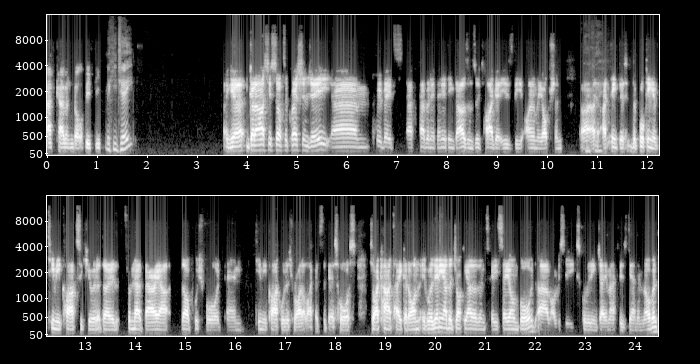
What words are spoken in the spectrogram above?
Af Cabin dollar fifty. Mickey G. I got, got to ask yourself the question, G. Um, who beats Af Cabin if anything does? And Zoo Tiger is the only option. Uh, Okay. I, I think the, the booking of Timmy Clark secured it though. From that barrier, they'll push forward, and Timmy Clark will just ride it like it's the best horse. So I can't take it on. If it was any other jockey other than TC on board, uh, obviously excluding J Mac who's down in Melbourne,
